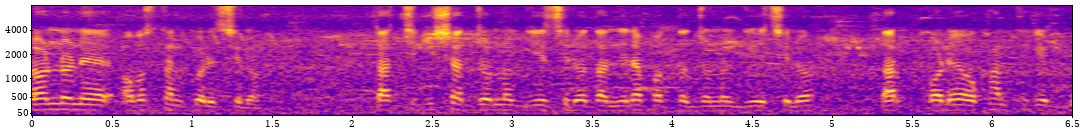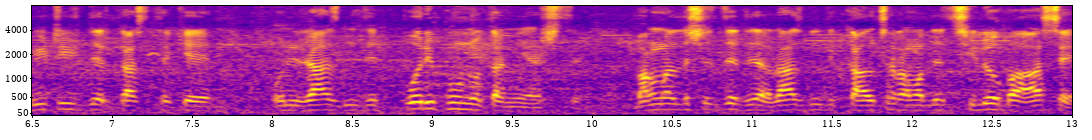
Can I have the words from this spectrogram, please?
লন্ডনে অবস্থান করেছিল। তার চিকিৎসার জন্য গিয়েছিল, তার নিরাপত্তার জন্য গিয়েছিল। তারপরে ওখান থেকে ব্রিটিশদের কাছ থেকে উনি রাজনীতির পরিপূর্ণতা নিয়ে আসছে। বাংলাদেশের যে রাজনৈতিক কালচার আমাদের ছিল বা আছে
